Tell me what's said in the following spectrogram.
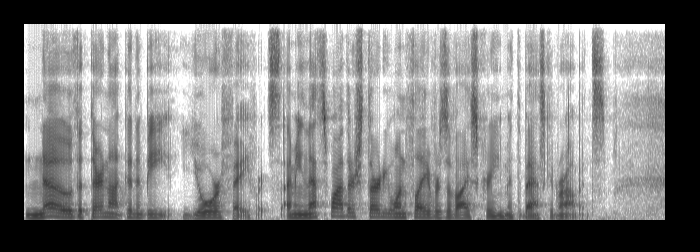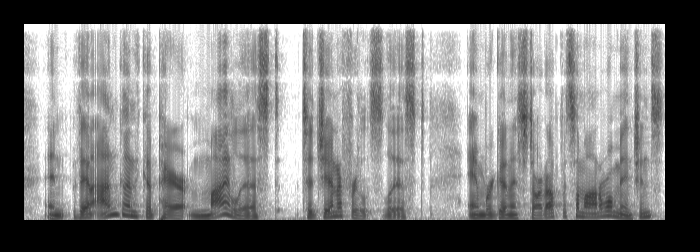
know that they're not going to be your favorites. I mean, that's why there's 31 flavors of ice cream at the Baskin Robbins. And then I'm going to compare my list to Jennifer's list, and we're going to start off with some honorable mentions,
